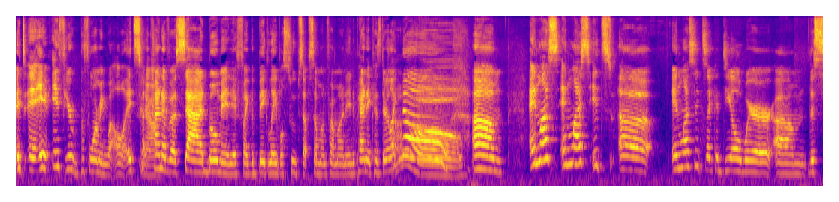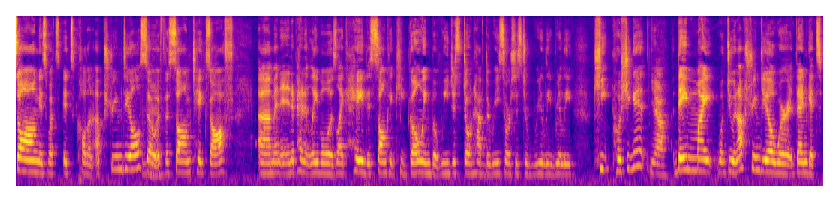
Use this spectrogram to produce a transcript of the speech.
it's if, if you're performing well. It's Yeah. kind of a sad moment if like a big label swoops up someone from an independent because they're like, Oh. no. Um, unless unless it's uh unless it's like a deal where um the song is what's it's called an upstream deal. So Mhm. if the song takes off. Um, and an independent label is like, hey, this song could keep going, but we just don't have the resources to really, really keep pushing it Yeah. they might do an upstream deal where it then gets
